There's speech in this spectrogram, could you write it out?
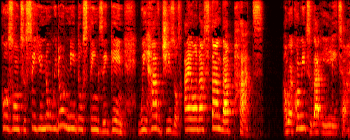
goes on to say you know we don't need those things again. We have jesus. I understand that part. And we're coming to that later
